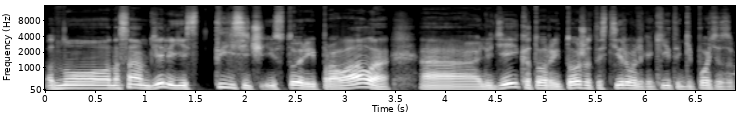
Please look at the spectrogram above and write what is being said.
Но на самом деле есть тысячи историй провала а, людей, которые тоже тестировали какие-то гипотезы.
